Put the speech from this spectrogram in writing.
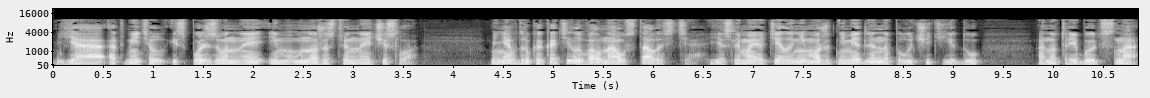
Я отметил использованное им множественное число. Меня вдруг окатила волна усталости. Если мое тело не может немедленно получить еду, оно требует сна.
